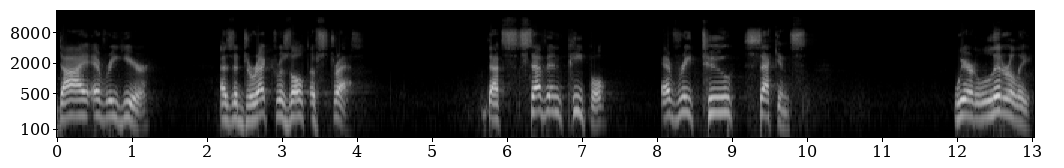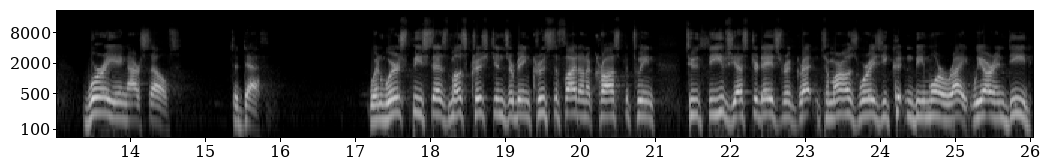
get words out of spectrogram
die every year as a direct result of stress. That's seven people every two seconds. We are literally worrying ourselves to death. When Wiersbe says most Christians are being crucified on a cross between two thieves, yesterday's regret and tomorrow's worries, he couldn't be more right. We are indeed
